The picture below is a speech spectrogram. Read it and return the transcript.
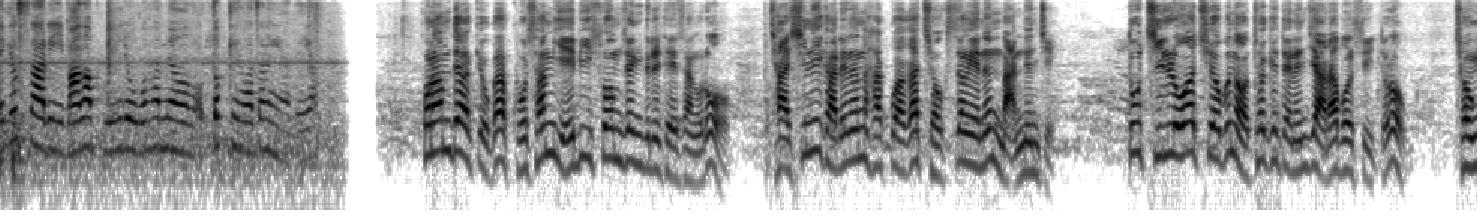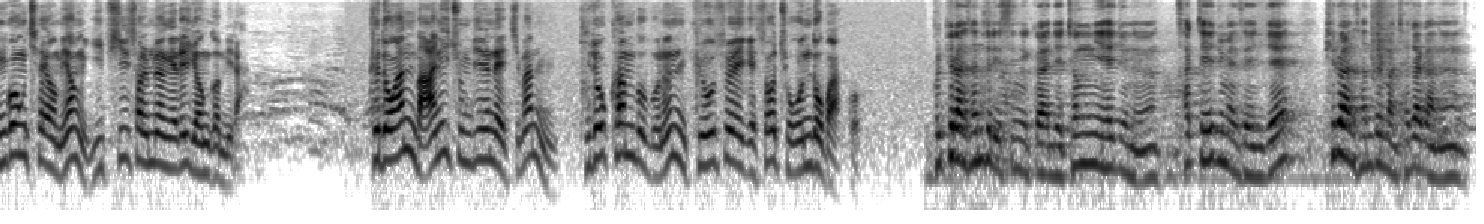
애교살이 많아 보이려고 하면 어떻게 화장해야 돼요? 호남대학교가 고3 예비 수험생들을 대상으로 자신이 가려는 학과가 적성에는 맞는지 또 진로와 취업은 어떻게 되는지 알아볼 수 있도록 전공 체험형 입시 설명회를 연 겁니다. 그동안 많이 준비는 했지만 부족한 부분은 교수에게서 조언도 받고 불필요한 선들이 있으니까 이제 정리해주는 삭제해주면서 이제 필요한 선들만 찾아가는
